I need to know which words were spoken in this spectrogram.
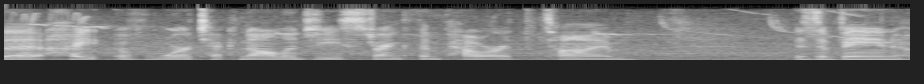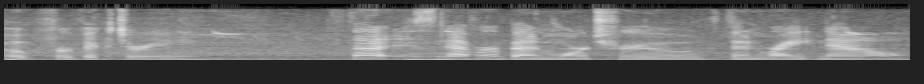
the height of war technology, strength, and power at the time, is a vain hope for victory. That has never been more true than right now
